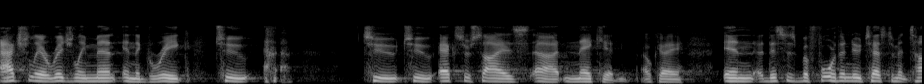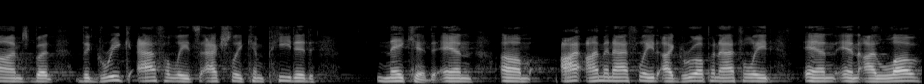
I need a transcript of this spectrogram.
actually originally meant in the Greek to to, to exercise uh, naked, okay? And this is before the New Testament times, but the Greek athletes actually competed naked. And um, I, I'm an athlete. I grew up an athlete, and, and I love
